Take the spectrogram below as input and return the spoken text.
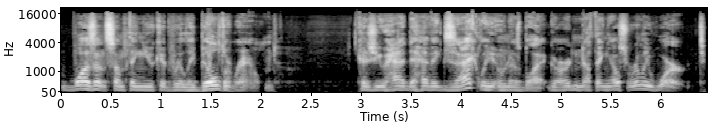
wasn't something you could really build around because you had to have exactly Oona's Blackguard, and nothing else really worked.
